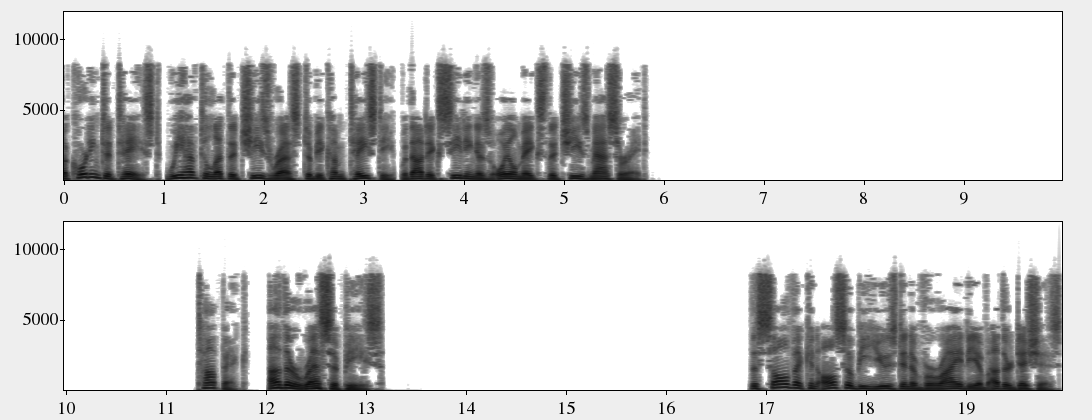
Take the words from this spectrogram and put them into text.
According to taste, we have to let the cheese rest to become tasty, without exceeding as oil makes the cheese macerate. Other recipes. The salva can also be used in a variety of other dishes,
